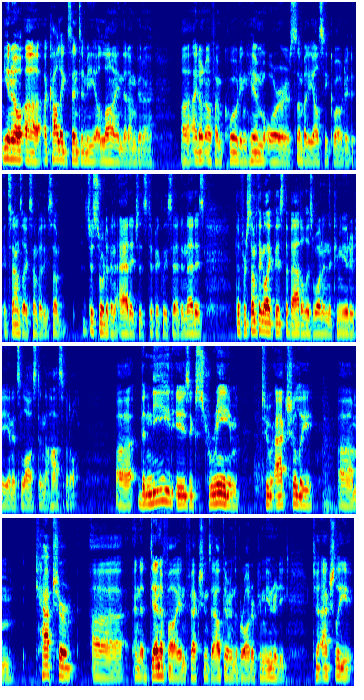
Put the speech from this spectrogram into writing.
You know, uh, a colleague sent to me a line that I'm gonna. Uh, I don't know if I'm quoting him or somebody else he quoted. It sounds like somebody some. It's just sort of an adage that's typically said, and that is that for something like this, the battle is won in the community and it's lost in the hospital. Uh, the need is extreme to actually um, capture uh, and identify infections out there in the broader community, to actually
